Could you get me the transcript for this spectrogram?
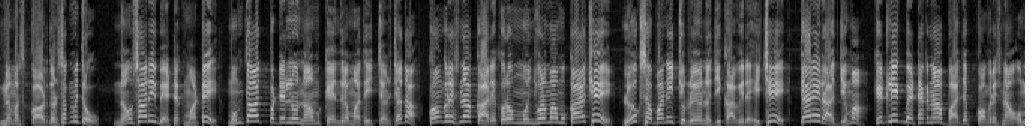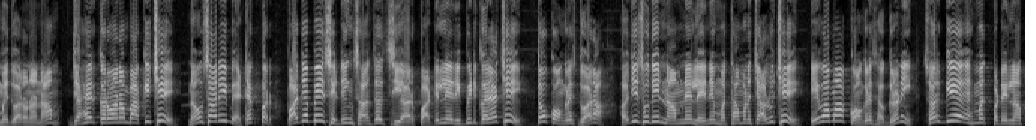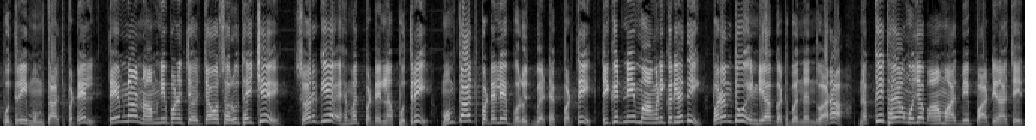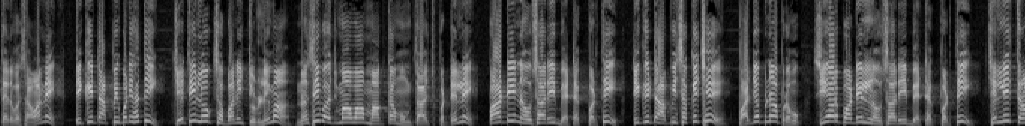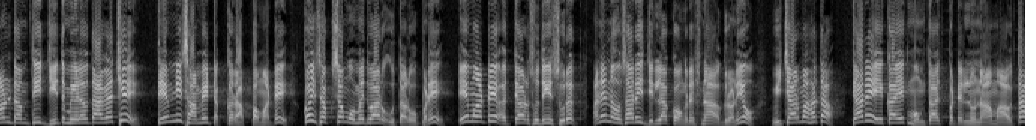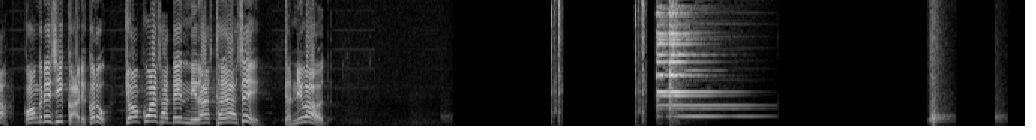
નમસ્કાર દર્શક મિત્રો. નવસારી બેઠક માટે મુમતાજ પટેલનું નામ કેન્દ્રમાંથી ચર્ચાતા કોંગ્રેસના કાર્યકરો મૂંઝવણમાં મુકાયા છે. લોકસભાની ચૂંટણીઓ નજીક આવી રહી છે. ત્યારે રાજ્યમાં કેટલીક બેઠકના ભાજપ કોંગ્રેસના ઉમેદવારોના નામ જાહેર કરવાના બાકી છે. નવસારી બેઠક પર ભાજપે સિટિંગ સાંસદ સી આર પાટીલને રિપીટ કર્યા છે. તો કોંગ્રેસ દ્વારા હજી સુધી નામને લઈને મથામણ ચાલુ છે. એવામાં કોંગ્રેસ અગ્રણી સ્વર્ગીય અહેમદ પટેલના પુત્રી મુમતાજ પટેલ તેમના નામની પણ ચર્ચાઓ શરૂ થઈ છે. સ્વર્ગીય અહેમદ પટેલના પુત્રી મુમતાજ પટેલે ભરૂચ બેઠક પરથી ટિકિટની માંગણી કરી હતી. પરંતુ ઇન્ડિયા ગઠબંધન દ્વારા નક્કી થયા મુજબ આમ આદમી પાર્ટીના ચૈતર વસાવાને ટિકિટ આપવી પડી હતી. જેથી લોકસભાની ચૂંટણીમાં નસીબ અજમાવવા માંગતા મુમતાજ પટેલને પાર્ટી નવસારી બેઠક પરથી ટિકિટ આપી શકે છે. ભાજપના પ્રમુખ સી આર પાટીલ નવસારી બેઠક પરથી છેલ્લી ત્રણ ટર્મથી જીત મેળવતા આવ્યા છે. તેમની સામે ટક્કર આપવા માટે કોઈ સક્ષમ ઉમેદવાર ઉતારવો પડે એ માટે અત્યાર સુધી સુરત અને નવસારી જિલ્લા કોંગ્રેસના અગ્રણીઓ વિચારમાં હતા. ત્યારે એકાએક મુમતાજ પટેલનું નામ આવતા કોંગ્રેસી કાર્યકરો ચોંકવા સાથે નિરાશ થયા હશે. ધન્યવાદ.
